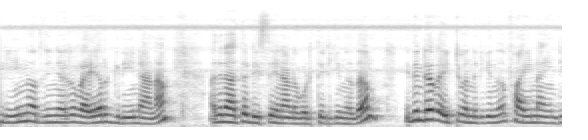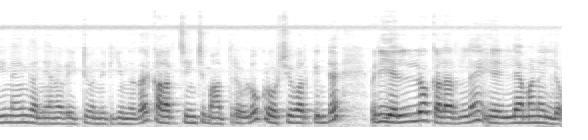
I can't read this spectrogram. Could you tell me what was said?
ഗ്രീൻ എന്ന് പറഞ്ഞു കഴിഞ്ഞാൽ ഒരു റയർ ഗ്രീൻ ആണ്. അതിനകത്ത് ഡിസൈൻ ആണ് കൊടുത്തിരിക്കുന്നത്. ഇതിന്റെ റേറ്റ് വന്നിരിക്കുന്നത് ഫൈവ് നയന്റി നയൻ തന്നെയാണ് റേറ്റ് വന്നിരിക്കുന്നത്. കളർ ചേഞ്ച് മാത്രമേ ഉള്ളൂ. ക്രോഷി വർക്കിന്റെ ഒരു യെല്ലോ കളറിലെ ലെമൺ എല്ലോ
